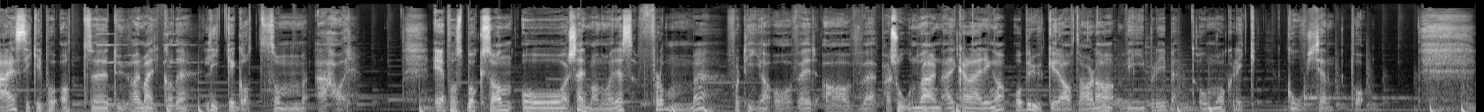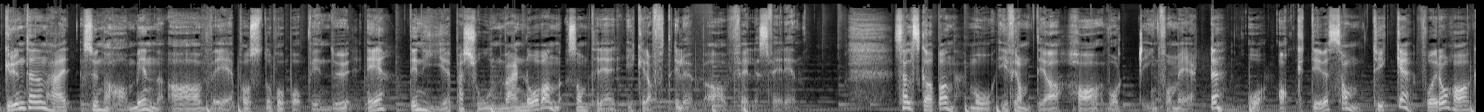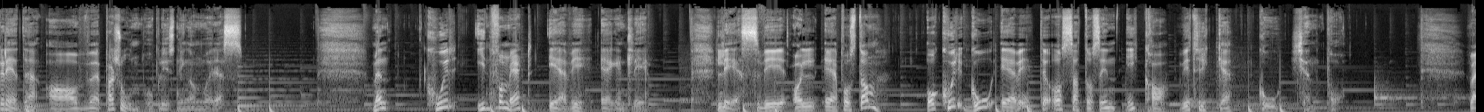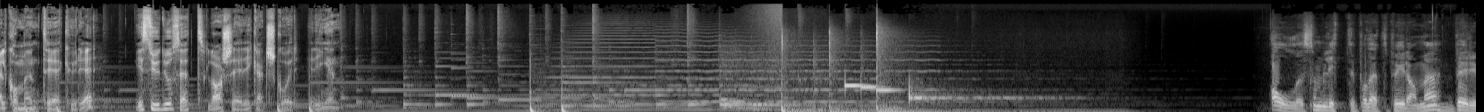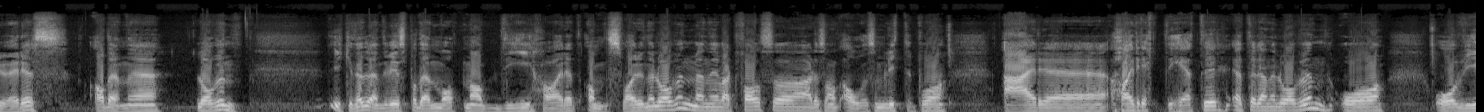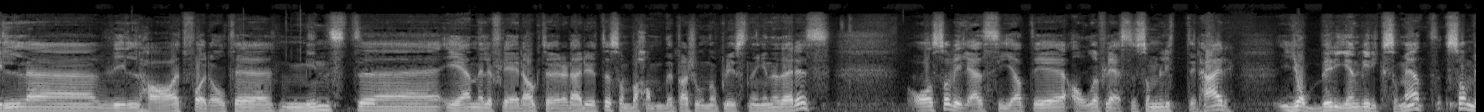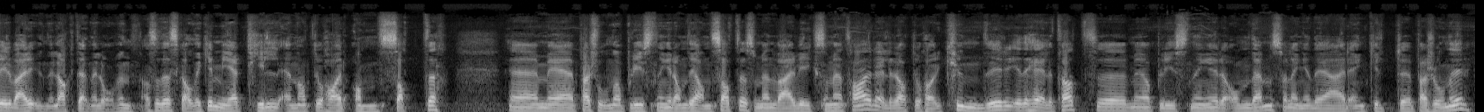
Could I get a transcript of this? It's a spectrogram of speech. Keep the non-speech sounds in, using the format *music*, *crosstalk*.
Er sikker på at du har merka det like godt som jeg har. E-postboksene og skjermene våre flommer for tida over av personvernerklæringer og brukeravtaler vi blir bedt om å klikke godkjenn på. Grunnen til denne tsunamien av e-post og pop-opp-vindu er de nye personvernlovene som trer i kraft i løpet av fellesferien. Selskapene må i framtida ha vårt informerte og aktive samtykke for å ha glede av personopplysningene våre. Men hvor informert er vi egentlig? Leser vi alle e-postene? Og hvor god er vi til å sette oss inn i hva vi trykker 'godkjenn' på? Velkommen til Kurer. I studio sitter Lars-Erik Ertsgaard Ringen. Alle som lytter på dette programmet, berøres av denne loven. Ikke nødvendigvis på den måten at de har et ansvar under loven, men i hvert fall så er det sånn at alle som lytter på, er, eh, har rettigheter etter denne loven. Og, og vil, eh, vil, ha et forhold til minst én eh, eller flere aktører der ute som behandler personopplysningene deres. Og så vil jeg si at de aller fleste som lytter her, jobber i en virksomhet som vil være underlagt denne loven. Altså Det skal ikke mer til enn at du har ansatte eh, med personopplysninger om de ansatte, som enhver virksomhet har, eller at du har kunder i det hele tatt eh, med opplysninger om dem, så lenge det er enkeltpersoner.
